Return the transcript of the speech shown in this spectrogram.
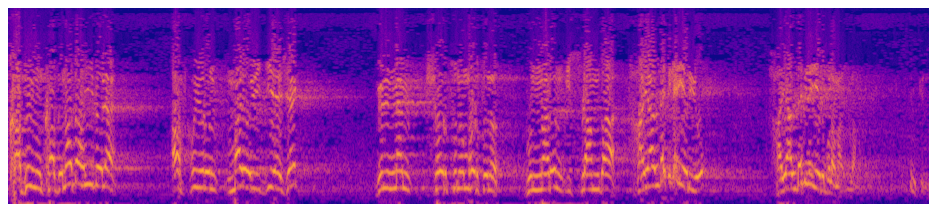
Kadın kadına dahi böyle af buyurun mayoyu giyecek, bilmem şortunu mortunu, bunların İslam'da hayalde bile yeri yok. Hayalde bile yeri bulamazlar. Mümkün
